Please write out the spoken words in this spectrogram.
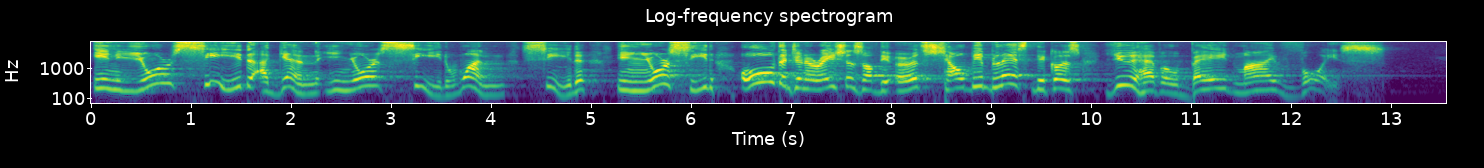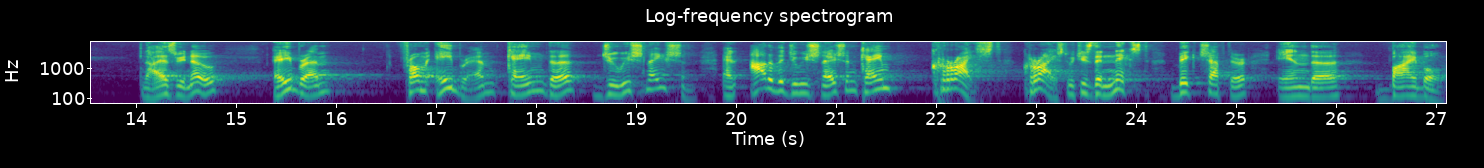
In your seed, again, in your seed, one seed, in your seed, all the generations of the earth shall be blessed because you have obeyed my voice. Now, as we know, Abraham, from Abraham came the Jewish nation. And out of the Jewish nation came Christ. Christ, which is the next big chapter in the Bible.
